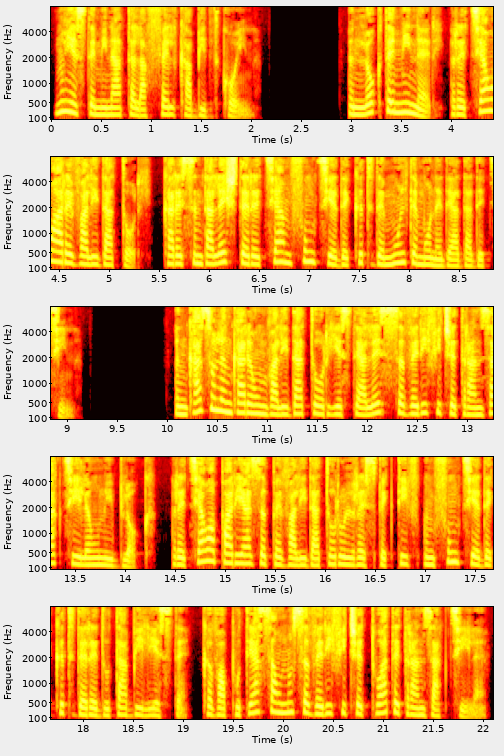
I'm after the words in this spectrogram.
nu este minată la fel ca Bitcoin. În loc de mineri, rețeaua are validatori, care sunt aleși de rețea în funcție de cât de multe monede ADA dețin. În cazul în care un validator este ales să verifice tranzacțiile unui bloc, rețeaua pariază pe validatorul respectiv în funcție de cât de redutabil este, că va putea sau nu să verifice toate tranzacțiile.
